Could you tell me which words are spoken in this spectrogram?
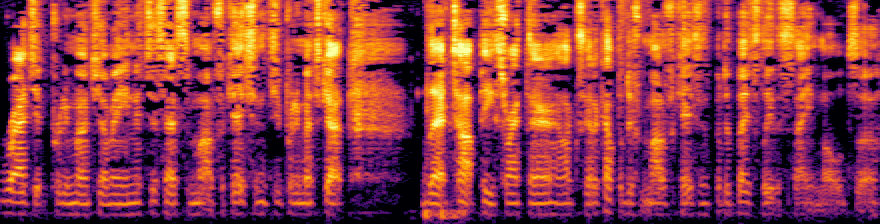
ratchet, pretty much. I mean, it just has some modifications. You pretty much got that top piece right there. Like I said, a couple different modifications, but it's basically the same mold. So,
